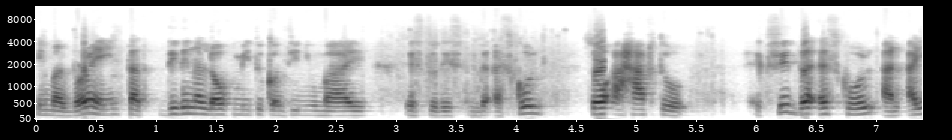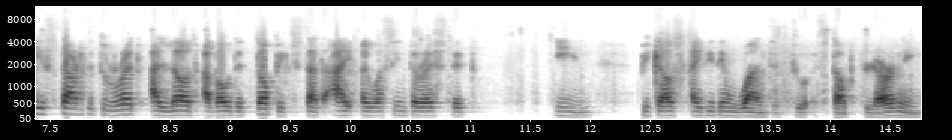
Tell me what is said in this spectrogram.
in my brain that didn't allow me to continue my studies in the school. So I have to exit the school and I started to read a lot about the topics that I, I was interested in because I didn't want to stop learning.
